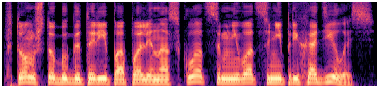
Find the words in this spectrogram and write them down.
В том, что богатыри попали на склад, сомневаться не приходилось.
